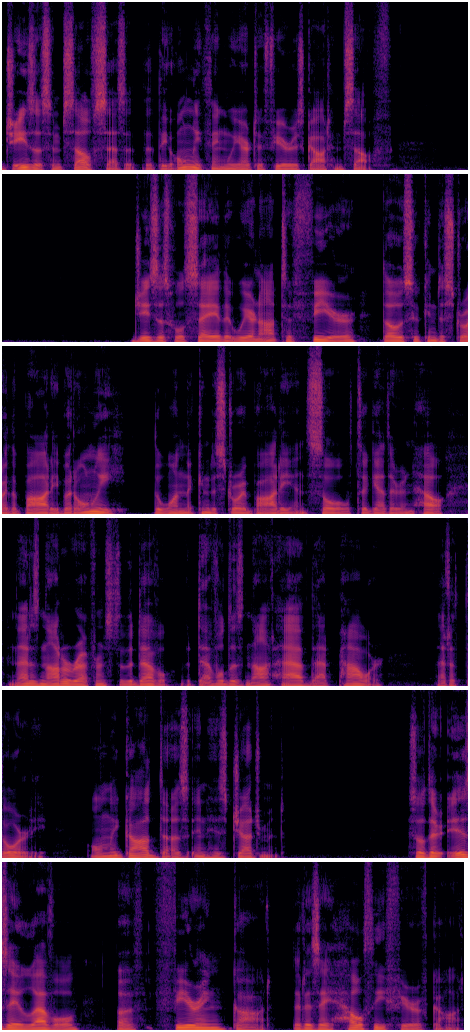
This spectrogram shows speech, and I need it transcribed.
Jesus himself says it that the only thing we are to fear is God himself. Jesus will say that we are not to fear those who can destroy the body, but only the one that can destroy body and soul together in hell. And that is not a reference to the devil. The devil does not have that power, that authority. Only God does in his judgment. So there is a level of fearing God that is a healthy fear of God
